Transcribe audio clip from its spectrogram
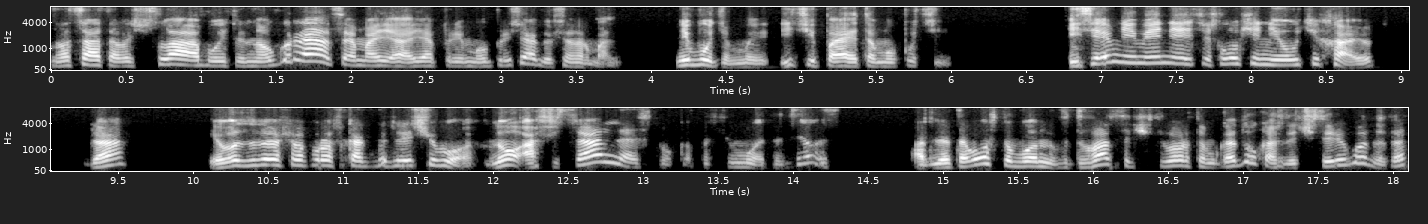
20 числа будет инаугурация моя, я приму присягу, все нормально. Не будем мы идти по этому пути. И тем не менее эти слухи не утихают, да? И вот задаешь вопрос, как бы для чего? Но официальная штука, почему это делать? А для того, чтобы он в 24 году, каждые 4 года, да,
